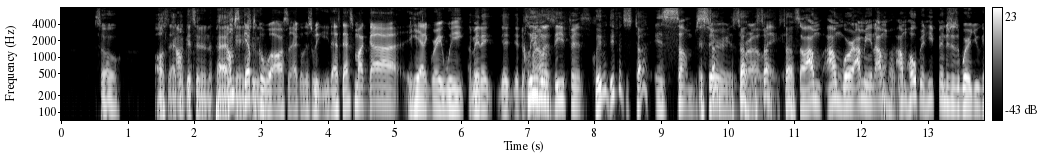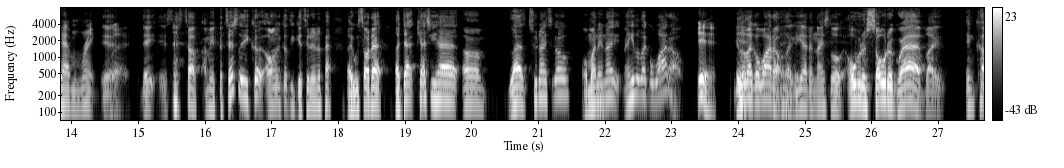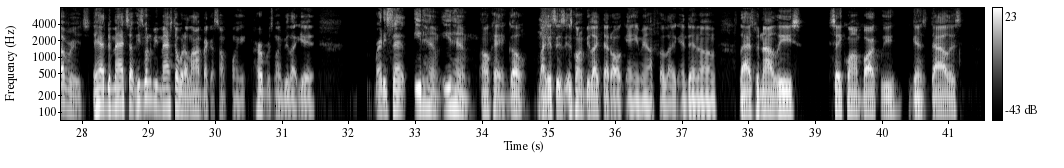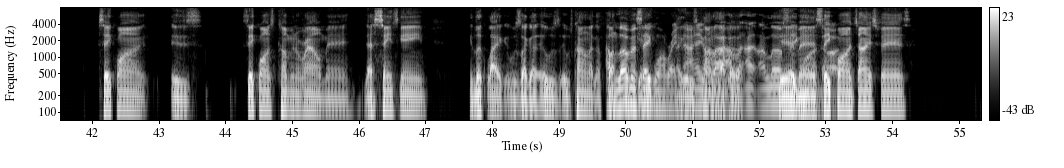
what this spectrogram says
So Austin Ekeler I'm- gets it in the pass I'm skeptical too. with Austin Ekeler this week. That's that's my guy. He had a great week. I mean, they, they, they- the Cleveland's Browns- defense Cleveland defense is tough. is something It's tough. serious, It's tough. bro. It's tough. Like, It's tough. So I'm I'm worried. I mean, I'm Tough I'm hoping he finishes where you have him ranked. Yeah. but They it's, it's tough. I mean, potentially he could only because he gets it in the pass. Like we saw that, like that catch he had um last two nights ago or Monday night. Man, he looked like a wideout. yeah, He yeah. looked like a wideout. Like he had a nice little over the shoulder grab, like in coverage. They had to match up. He's going to be matched up with a linebacker at some point. Herbert's going to be like, yeah, ready, set, eat him, eat him. Okay, go. Like it's it's, it's going to be like that all game, man. I feel like. And then um, last but not least, Saquon Barkley against Dallas. Saquon is Saquon's coming around, man. That Saints game. He looked like it was like a it was it was kind of like a I'm loving game. Saquon right Like, it now. I was ain't gonna kinda lie. like a- I, I, I love yeah, Saquon. man. dog. Saquon Giants fans,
